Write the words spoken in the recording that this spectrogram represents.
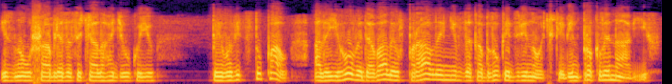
І знову шабля засичала гадюкою. Пиво відступав, але його видавали вправлені в закаблуки дзвіночки. Він проклинав їх.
